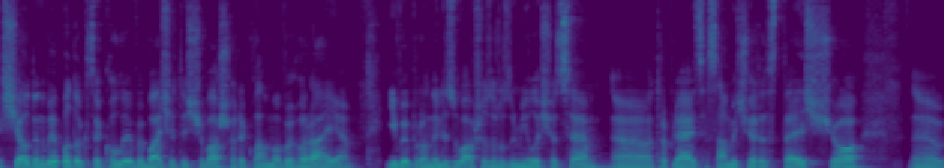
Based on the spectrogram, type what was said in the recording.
Ще один випадок це коли ви бачите, що ваша реклама вигорає, і ви проаналізувавши, зрозуміли, що це е, трапляється саме через те, що. Е,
